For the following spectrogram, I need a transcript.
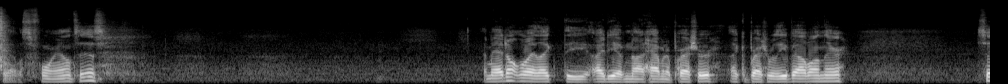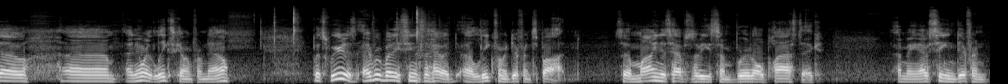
So that was four ounces. I mean, I don't really like the idea of not having a pressure, like a pressure relief valve on there. So, um, I know where the leak's coming from now. What's weird is everybody seems to have a, a, leak from a different spot. So mine just happens to be some brittle plastic. I mean, I've seen different,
